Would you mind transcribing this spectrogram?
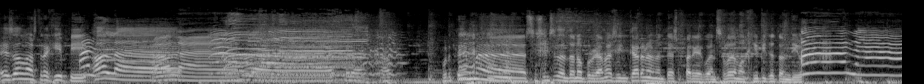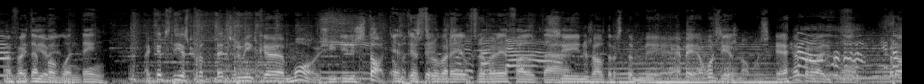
És el nostre hippie. Hola! Hola! Eh, Portem eh, 679 programes i encara no hem entès perquè quan saludem el hippie tothom diu... Hola! Jo tampoc ho entenc. Aquests dies però et veig una mica moix i tristot. al És que us trobaré, us trobaré a faltar. Sí, nosaltres també. Eh? Bé, alguns dies no, potser, eh? però, no. però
